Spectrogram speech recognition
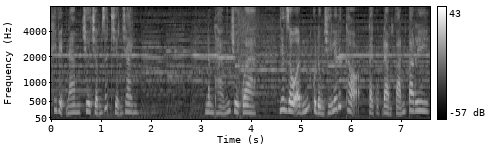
khi Việt Nam chưa chấm dứt chiến tranh. Năm tháng trôi qua, nhưng dấu ấn của đồng chí Lê Đức Thọ tại cuộc đàm phán Paris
